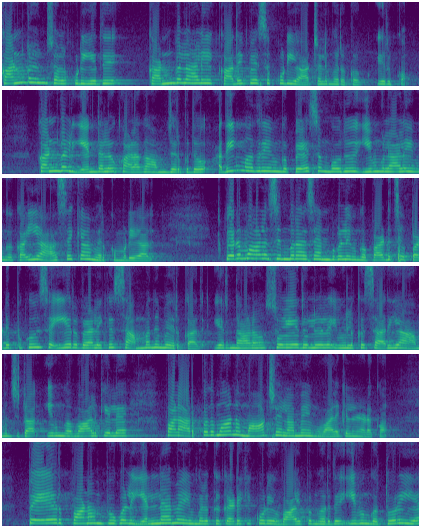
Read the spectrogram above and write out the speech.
கண்கள்னு சொல்லக்கூடியது கண்களாலேயே கதை பேசக்கூடிய ஆற்றலுங்க இருக்க இருக்கும். கண்கள் எந்த அளவுக்கு அழகாக அமைஞ்சிருக்குதோ அதே மாதிரி இவங்க பேசும்போது இவங்களால இவங்க கையை அசைக்காமல் இருக்க முடியாது. பெரும்பாலும் சிம்மராசி அன்புகள் இவங்க படித்த படிப்புக்கும் செய்கிற வேலைக்கும் சம்மந்தமே இருக்காது. இருந்தாலும் சுயதொழில் இவங்களுக்கு சரியாக அமைஞ்சிட்டா இவங்க வாழ்க்கையில் பல அற்புதமான மாற்றம் எல்லாமே இவங்க வாழ்க்கையில் நடக்கும். பேர் பணம் புகழ் எல்லாமே இவங்களுக்கு கிடைக்கக்கூடிய வாய்ப்புங்கிறது இவங்க துறையை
